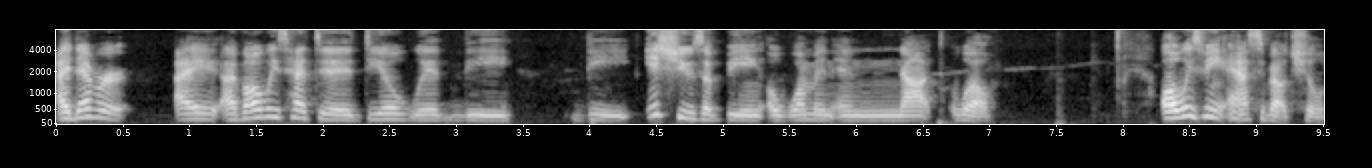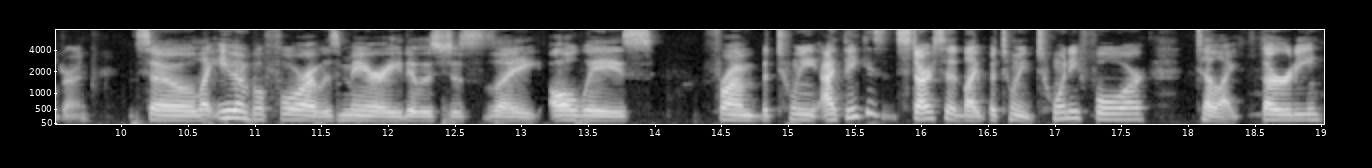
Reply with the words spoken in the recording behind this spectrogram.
I never I I've always had to deal with the the issues of being a woman and not well always being asked about children. So like even before I was married, it was just like always from between I think it starts at like between 24 to like 30.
